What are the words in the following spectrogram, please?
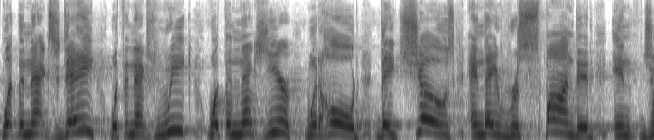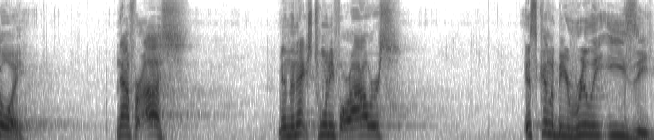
what the next day, what the next week, what the next year would hold, they chose and they responded in joy. Now, for us, I mean, the next 24 hours, it's going to be really easy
